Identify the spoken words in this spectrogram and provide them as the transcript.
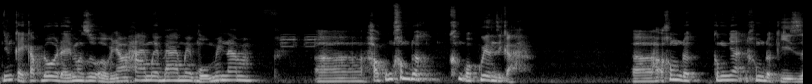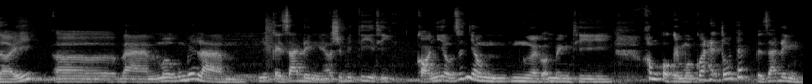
những cái cặp đôi đấy mặc dù ở với nhau 20, 30, 40 năm uh, họ cũng không được không có quyền gì cả. Uh, họ không được công nhận không được ký giấy. Uh, và mơ cũng biết là những cái gia đình LGBT thì có nhiều rất nhiều người bọn mình thì không có cái mối quan hệ tốt nhất với gia đình.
